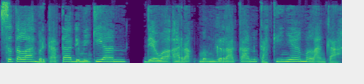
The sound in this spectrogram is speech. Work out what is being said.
Setelah berkata demikian, Dewa Arak menggerakkan kakinya melangkah.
